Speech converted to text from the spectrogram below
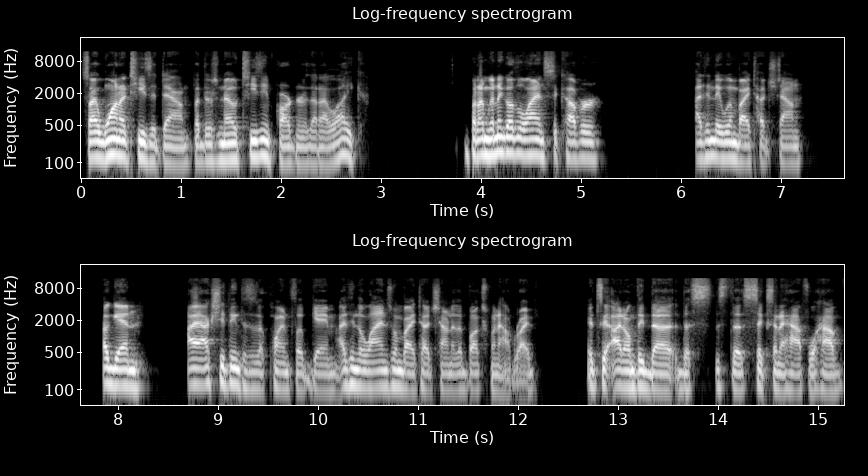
So I want to tease it down, but there's no teasing partner that I like. But I'm going to go the Lions to cover. I think they win by a touchdown. Again, I actually think this is a coin flip game. I think the Lions win by a touchdown and the Bucs win outright. It's I don't think the the the six and a half will have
